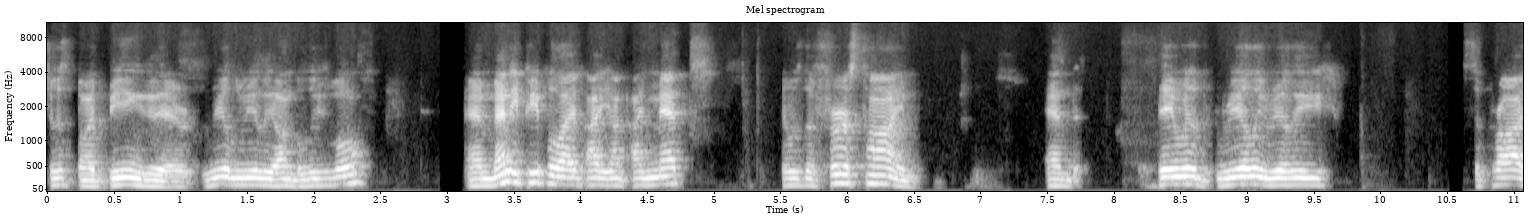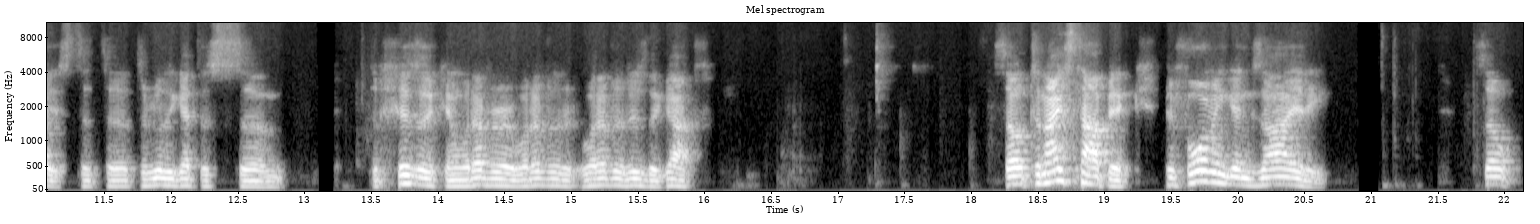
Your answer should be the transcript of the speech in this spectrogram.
just by being there. Really, really unbelievable. And many people I, I, I met, it was the first time, and they were really, really surprised to, to, to really get this um, the physic and whatever, whatever, whatever it is they got. So tonight's topic, performing anxiety. So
